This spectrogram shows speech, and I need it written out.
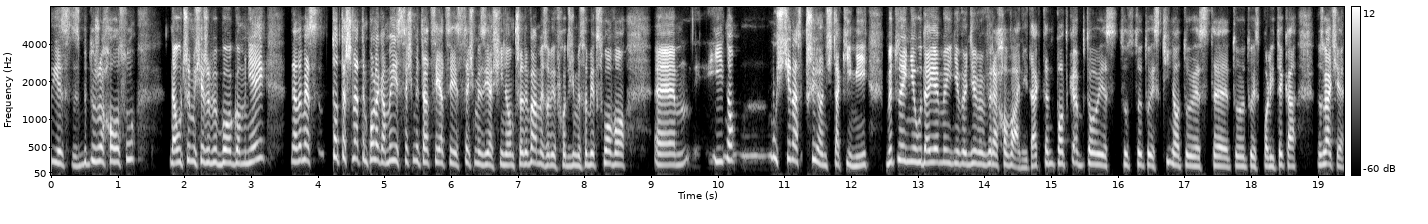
jest zbyt dużo chaosu, nauczymy się, żeby było go mniej. Natomiast to też na tym polega. My jesteśmy tacy, jacy jesteśmy z Jasiną, przerywamy sobie, wchodzimy sobie w słowo i no musicie nas przyjąć takimi. My tutaj nie udajemy i nie będziemy wyrachowani, tak? Ten podcast, to jest, tu, tu, tu jest kino, tu jest, e, tu, tu jest polityka. No słuchajcie,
